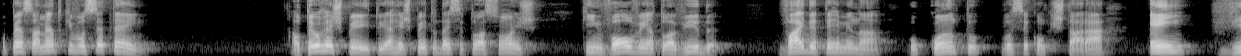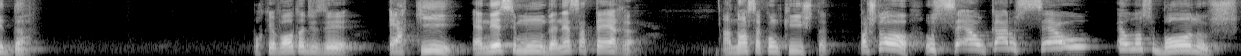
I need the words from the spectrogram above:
o pensamento que você tem ao teu respeito e a respeito das situações que envolvem a tua vida vai determinar o quanto você conquistará em vida. Porque volto a dizer, é aqui, é nesse mundo, é nessa terra a nossa conquista. Pastor, o céu, cara, o céu é o nosso bônus,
